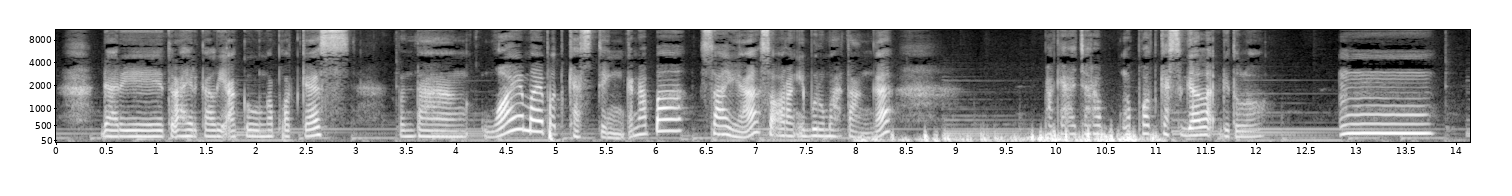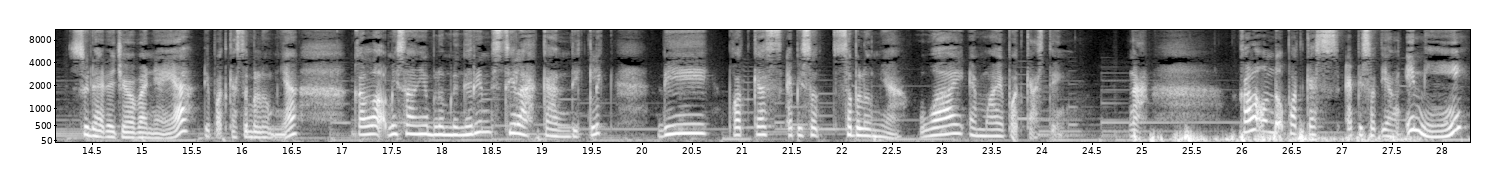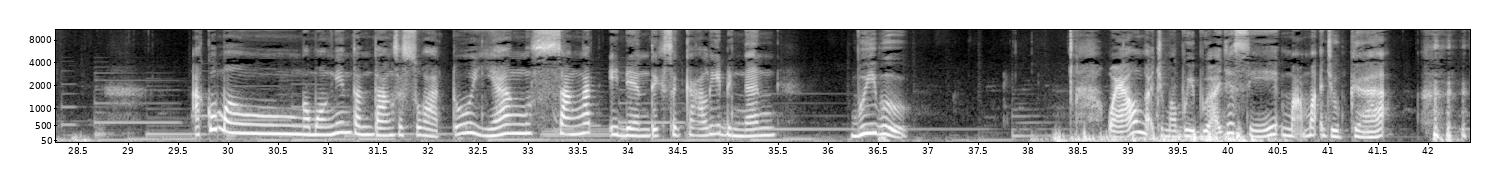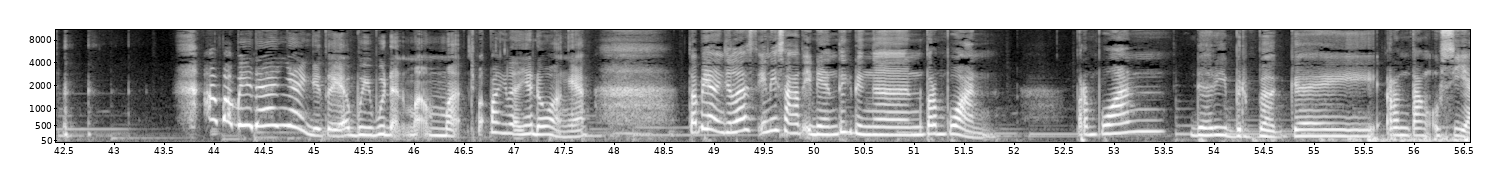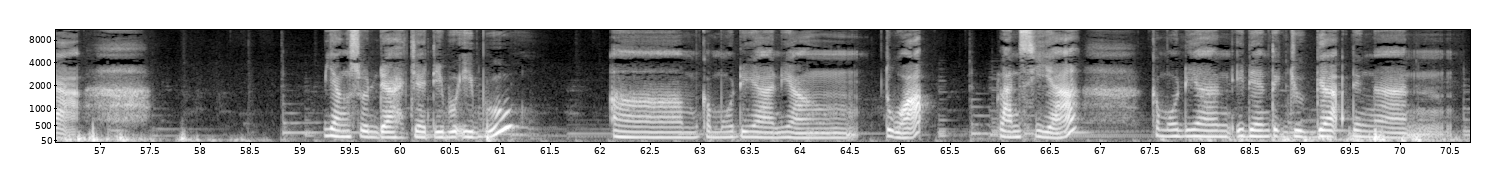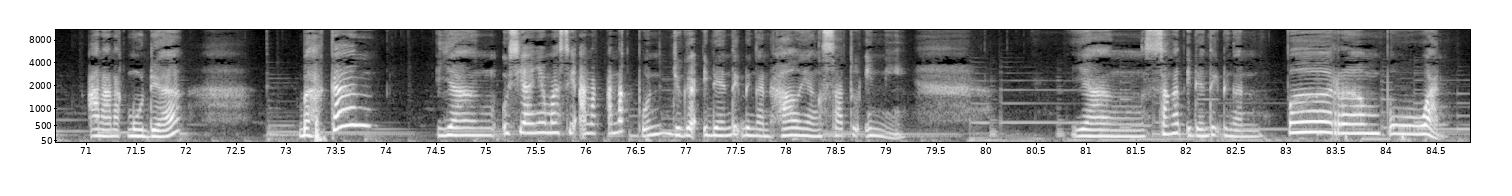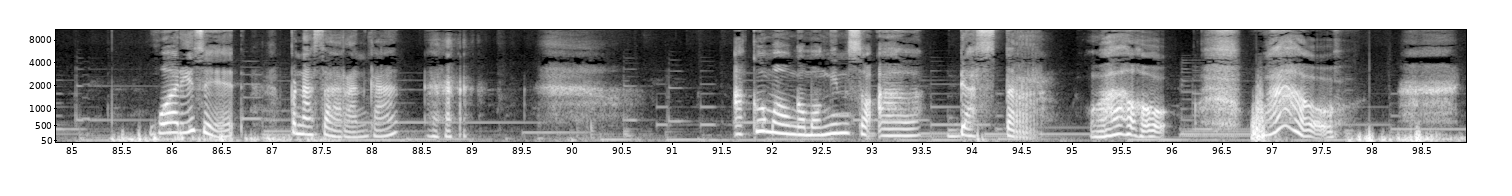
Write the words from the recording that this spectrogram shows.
dari terakhir kali aku nge-podcast tentang why am I podcasting? Kenapa saya seorang ibu rumah tangga pakai acara ngepodcast segala gitu loh? Hmm, sudah ada jawabannya ya di podcast sebelumnya. Kalau misalnya belum dengerin, silahkan diklik di podcast episode sebelumnya. Why am I podcasting? Nah, kalau untuk podcast episode yang ini, Aku mau ngomongin tentang sesuatu yang sangat identik sekali dengan bu ibu. Well, nggak cuma bu ibu aja sih, emak-emak juga. Apa bedanya gitu ya, bu ibu dan emak-emak? Cuma panggilannya doang ya. Tapi yang jelas ini sangat identik dengan perempuan. Perempuan dari berbagai rentang usia yang sudah jadi ibu-ibu, um, kemudian yang tua, lansia, kemudian identik juga dengan anak-anak muda, bahkan yang usianya masih anak-anak pun juga identik dengan hal yang satu ini, yang sangat identik dengan perempuan. What is it? Penasaran kan? Aku mau ngomongin soal daster. Wow, wow.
